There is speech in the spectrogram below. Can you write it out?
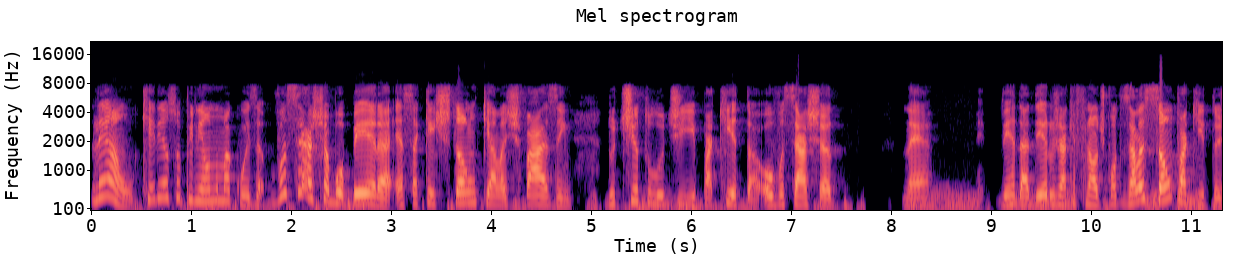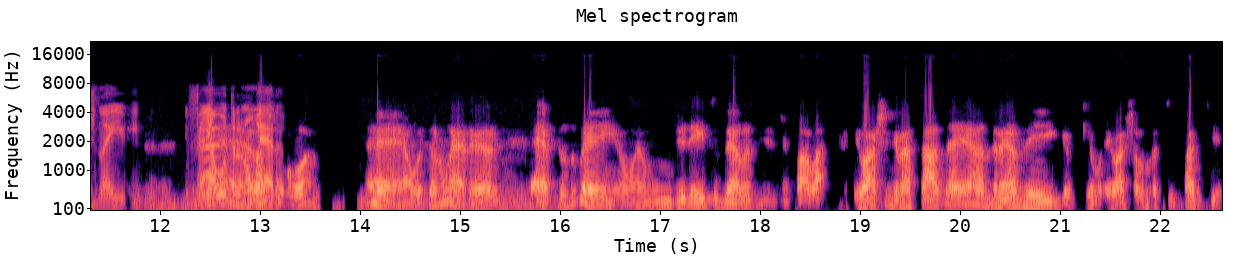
Leão, queria sua opinião numa coisa. Você acha bobeira essa questão que elas fazem do título de Paquita? Ou você acha, né, verdadeiro, já que afinal de contas elas são Paquitas, né? E, enfim, é, a outra não era. É, a outra não era. É, é tudo bem, é um é direito dela de, de falar. Eu acho engraçada é a Andréa Veiga, porque eu, eu acho ela uma simpatia.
